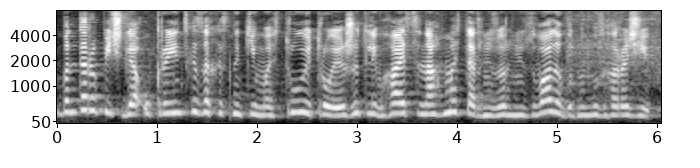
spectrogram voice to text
Бандеропіч для українських захисників майструють троє жителів Гайсина. Майстерню зорганізували в одному з гаражів.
